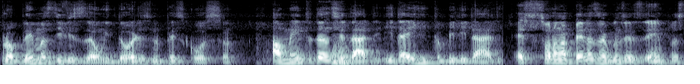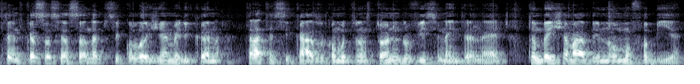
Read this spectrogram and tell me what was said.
problemas de visão e dores no pescoço, aumento da ansiedade e da irritabilidade. Esses foram apenas alguns exemplos, tanto que a Associação da Psicologia Americana trata esse caso como transtorno do vício na internet, também chamado de nomofobia,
